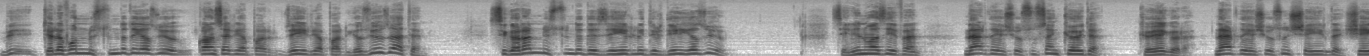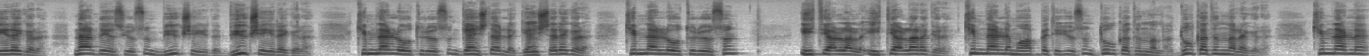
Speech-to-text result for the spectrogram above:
Bir telefonun üstünde de yazıyor. Kanser yapar, zehir yapar. Yazıyor zaten. Sigaranın üstünde de zehirlidir diye yazıyor. Senin vazifen nerede yaşıyorsun sen köyde. Köye göre. Nerede yaşıyorsun? Şehirde, şehire göre. Nerede yaşıyorsun? Büyük şehirde, büyük şehire göre. Kimlerle oturuyorsun? Gençlerle, gençlere göre. Kimlerle oturuyorsun? İhtiyarlarla, ihtiyarlara göre. Kimlerle muhabbet ediyorsun? Dul kadınlarla, dul kadınlara göre. Kimlerle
